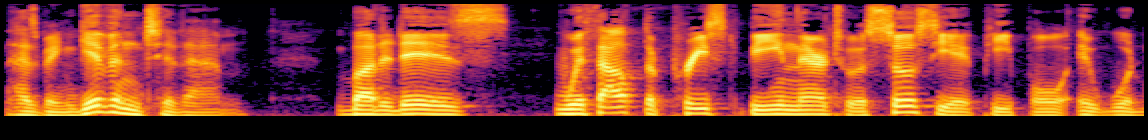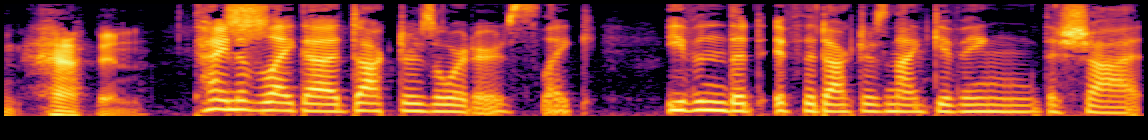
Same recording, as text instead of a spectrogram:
has been given to them. But it is, without the priest being there to associate people, it wouldn't happen. kind of like a doctor's orders. Like even that if the doctor's not giving the shot,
